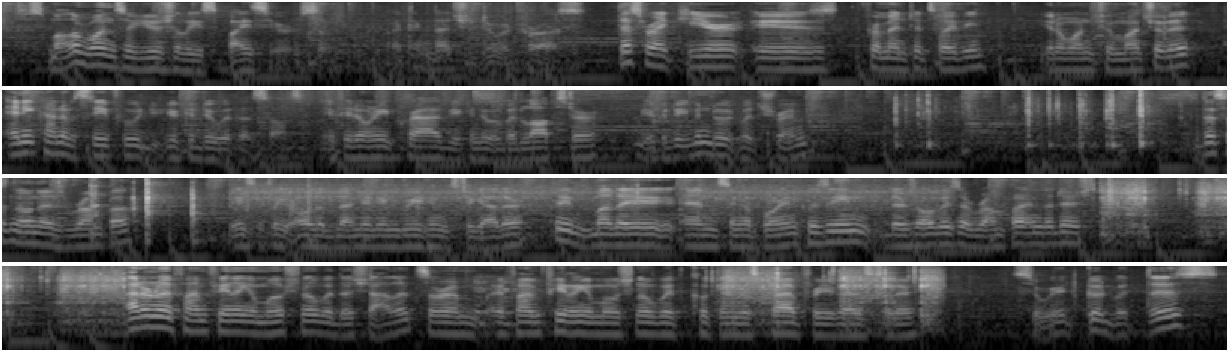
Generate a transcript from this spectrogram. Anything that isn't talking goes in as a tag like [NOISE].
Smaller ones are usually spicier, so I think that should do it for us. This right here is fermented soybean. You don't want too much of it. Any kind of seafood you can do with this sauce. If you don't eat crab, you can do it with lobster. You could even do it with shrimp. This is known as rempah basically all the blended ingredients together. The Malay and Singaporean cuisine, there's always a rempah in the dish. I don't know if I'm feeling emotional with the shallots or I'm, if I'm feeling emotional with cooking this crab for you guys today. So we're good with this.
